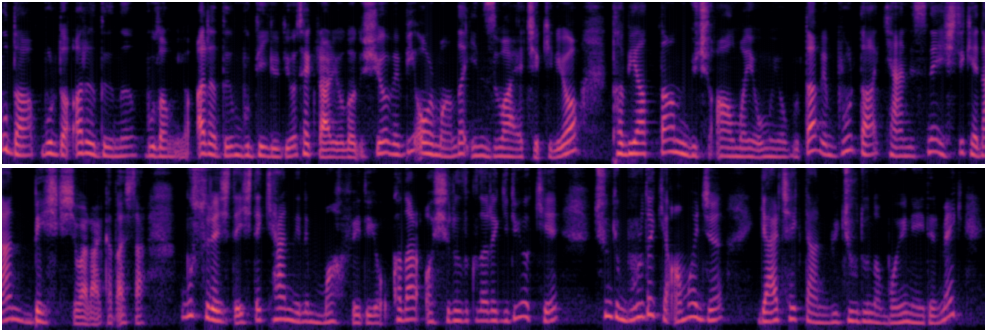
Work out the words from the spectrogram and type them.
bu da burada aradığını bulamıyor. Aradığım bu değil diyor. Tekrar yola düşüyor ve bir ormanda inzivaya çekiliyor. Tabiattan güç almayı umuyor burada ve burada kendisine eşlik eden 5 kişi var arkadaşlar. Bu süreçte işte kendini mahvediyor. O kadar aşırılıklara gidiyor ki çünkü buradaki amacı gerçekten vücuduna boyun eğdirmek.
